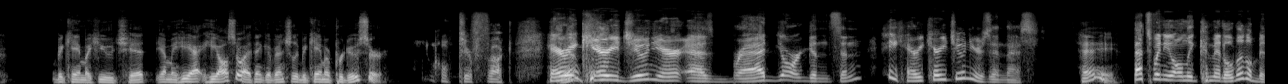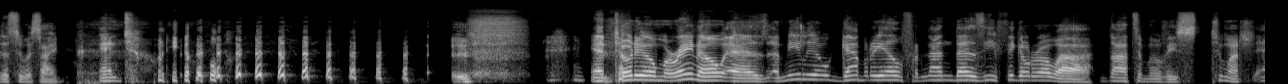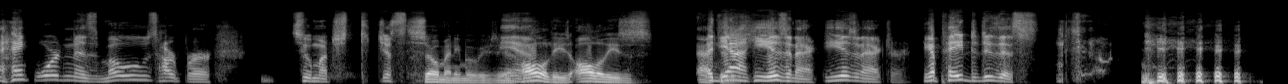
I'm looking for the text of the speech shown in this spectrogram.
became a huge hit. I mean, he he also I think eventually became a producer. Oh dear fuck. Harry Yeah. Carey Jr. as Brad Jorgensen. Hey, Harry Carey Jr.'s in this. Hey, That's when you only commit a little bit of suicide. Antonio Antonio Moreno as Emilio Gabriel Fernandez y Figueroa. Lots of movies. Too much. Hank Worden as Mose Harper. too much. Just So many movies. Yeah. Yeah. All of these. All of these. and yeah, he is an act. He is an actor. He got paid to do this.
